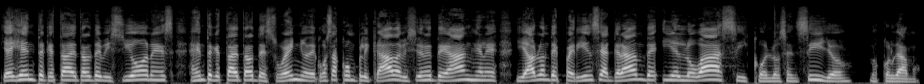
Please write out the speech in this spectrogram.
Y hay gente que está detrás de visiones, gente que está detrás de sueños, de cosas complicadas, visiones de ángeles, y hablan de experiencias grandes, y en lo básico, en lo sencillo, nos colgamos.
